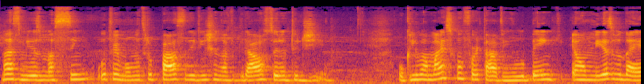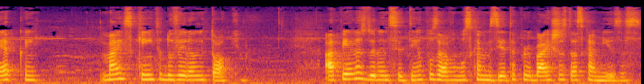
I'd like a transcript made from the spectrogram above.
mas mesmo assim o termômetro passa de 29 graus durante o dia. O clima mais confortável em Lubeng é o mesmo da época mais quente do verão em Tóquio. Apenas durante esse tempo usávamos camiseta por baixo das camisas.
